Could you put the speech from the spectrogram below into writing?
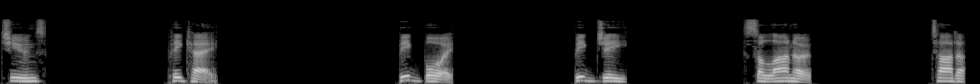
Tunes PK Big Boy Big G Solano Tata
